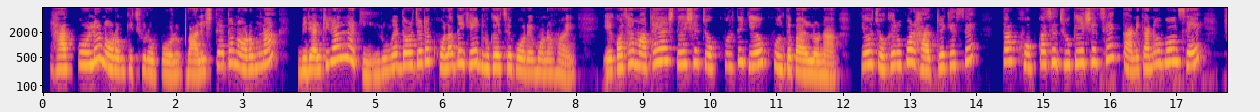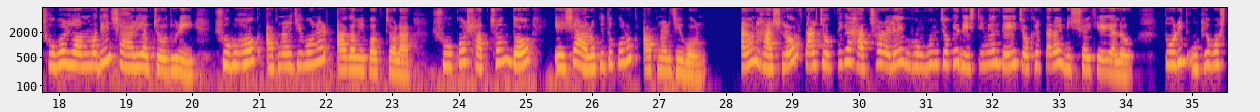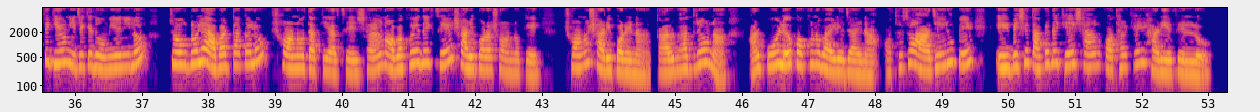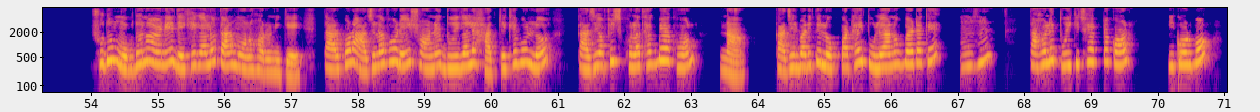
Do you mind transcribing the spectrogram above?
হাত পড়ল নরম কিছুর ওপর। বালিশ তো এত নরম না বিড়াল টিড়াল নাকি রুমের দরজাটা খোলা দেখে ঢুকেছে পড়ে মনে হয়। এ কথা মাথায় আসতে সে চোখ খুলতে গিয়েও খুলতে পারল না। কেউ চোখের উপর হাত রেখেছে, তার খুব কাছে ঝুঁকে এসেছে, কানে কানেও বলছে, শুভ জন্মদিন শাহরিয়ার চৌধুরী। শুভ হোক আপনার জীবনের আগামী পথ চলা। সুখ ও স্বাচ্ছন্দ্য এসে আলোকিত করুক আপনার জীবন। সায়ন হাসলো, তার চোখ থেকে হাত সরালে ঘুম ঘুম চোখে দৃষ্টি মেলতেই চোখের তারায় বিস্ময় খেয়ে গেল। তড়িৎ উঠে বসতে গিয়েও নিজেকে দমিয়ে নিল চোখ ডলে আবার তাকালো স্বর্ণ তাকিয়ে আছে। সায়ন অবাক হয়ে দেখছে শাড়ি পরা স্বর্ণকে। স্বর্ণ শাড়ি পরে না, কাল ভাদ্রেও না, আর পরলেও কখনো বাইরে যায় না। অথচ আজ এই রূপে, এই বেশে তাকে দেখে সায়ন কথার খেয়ে হারিয়ে ফেলল। শুধু মুগ্ধ নয়নে দেখে গেল তার মনোহরণীকে। তারপর আজলা ভরে স্বর্ণের দুই গালে হাত রেখে বলল, কাজী অফিস খোলা থাকবে এখন? না। কাজের বাড়িতে লোক পাঠাই তুলে আনুক বেটাকে হুম তাহলে তুই কিছু একটা কর। কি করব?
